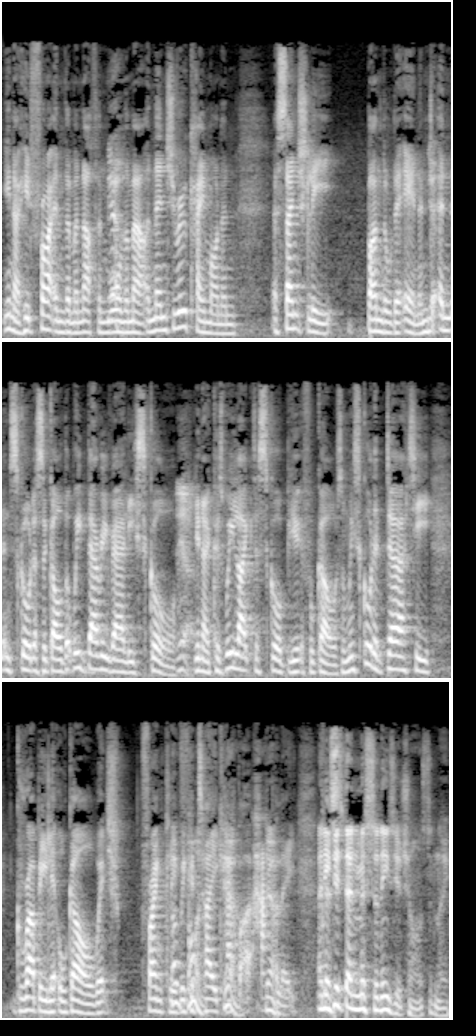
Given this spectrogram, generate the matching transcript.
you know, he'd frightened them enough and Yeah. worn them out. And then Giroud came on and essentially bundled it in and, Yeah. and, and scored us a goal that we very rarely score. Yeah. You know, because we like to score beautiful goals. And we scored a dirty, grubby little goal, which, frankly, Oh, we fine. could take Yeah. hap- happily. And he did then miss an easier chance, didn't he?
